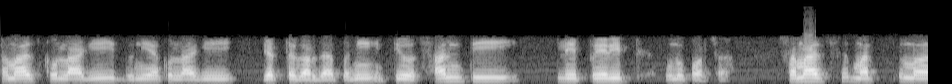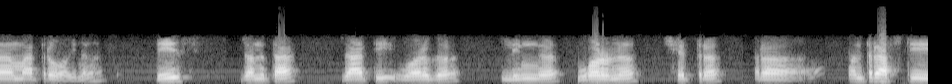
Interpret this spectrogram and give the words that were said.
समाजको लागि दुनियाँको लागि व्यक्त गर्दा पनि त्यो शान्तिले प्रेरित हुनुपर्छ। समाज मात्र होइन देश जनता जाति वर्ग लिङ्ग वर्ण क्षेत्र र अन्तर्राष्ट्रिय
